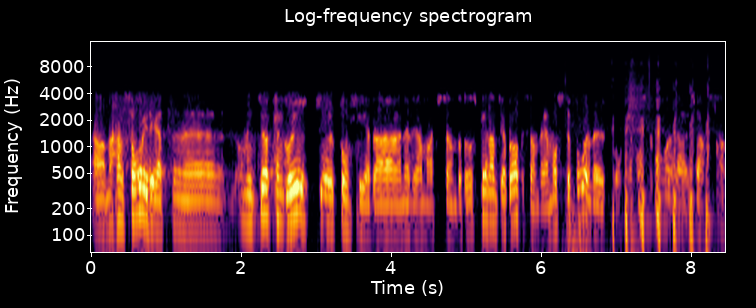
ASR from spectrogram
Ja, men han sa ju det att eh, om inte jag kan gå ut eh, på en fredag när vi har match söndag, då spelar inte jag bra på söndag. Jag måste få den där utgången, jag måste få den där känslan.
